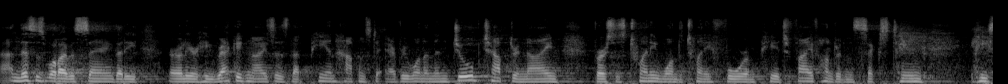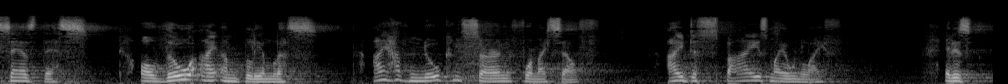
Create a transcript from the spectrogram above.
And this is what I was saying that he earlier. He recognizes that pain happens to everyone. And in Job chapter 9, verses 21 to 24 on page 516, he says this Although I am blameless, I have no concern for myself. I despise my own life. It is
